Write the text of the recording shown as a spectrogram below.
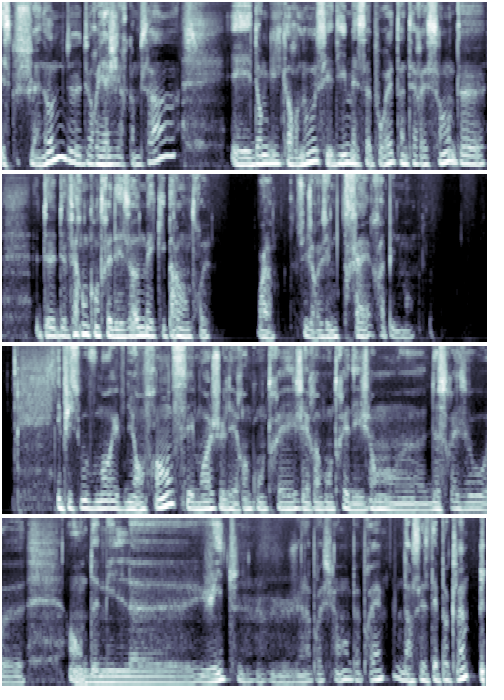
est-ce que je suis un homme de, réagir comme ça? Et donc Guy Corneau s'est dit, mais ça pourrait être intéressant de, de, de, faire rencontrer des hommes et qui parlent entre eux. Voilà, si je résume très rapidement. Et puis ce mouvement est venu en France et moi je l'ai rencontré, j'ai rencontré des gens de ce réseau en 2008, j'ai l'impression à peu près, dans cette époque-là.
